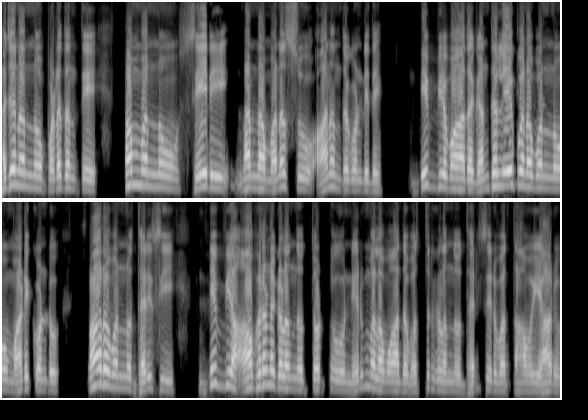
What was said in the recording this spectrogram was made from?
ಅಜನನ್ನು ಪಡೆದಂತೆ ತಮ್ಮನ್ನು ಸೇರಿ ನನ್ನ ಮನಸ್ಸು ಆನಂದಗೊಂಡಿದೆ. ದಿವ್ಯವಾದ ಗಂಧಲೇಪನವನ್ನು ಮಾಡಿಕೊಂಡು ಸಾರವನ್ನು ಧರಿಸಿ ದಿವ್ಯ ಆಭರಣಗಳನ್ನು ತೊಟ್ಟು ನಿರ್ಮಲವಾದ ವಸ್ತ್ರಗಳನ್ನು ಧರಿಸಿರುವ ತಾವು ಯಾರು?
